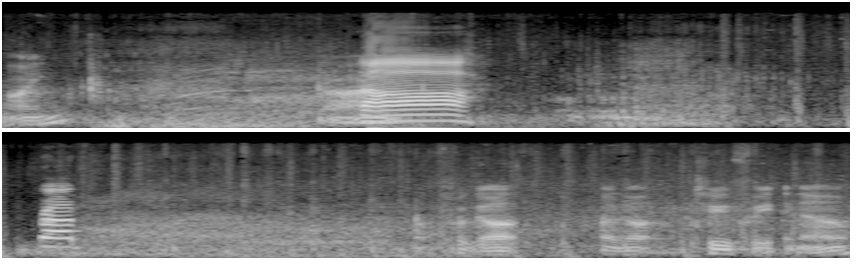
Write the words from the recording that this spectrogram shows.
Mine. Ah! Run! I forgot. I got two for you now.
